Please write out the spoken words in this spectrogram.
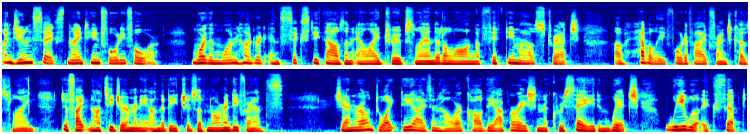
On June 6, 1944, more than 160,000 Allied troops landed along a 50 mile stretch of heavily fortified French coastline to fight Nazi Germany on the beaches of Normandy, France. General Dwight D. Eisenhower called the operation a crusade in which we will accept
